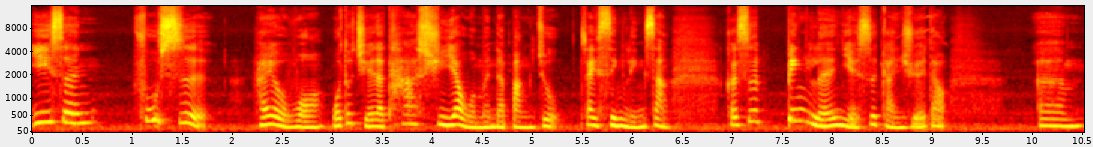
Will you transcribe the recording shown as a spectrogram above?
医生、护士还有我，我都觉得他需要我们的帮助在心灵上，可是病人也是感觉到，嗯，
